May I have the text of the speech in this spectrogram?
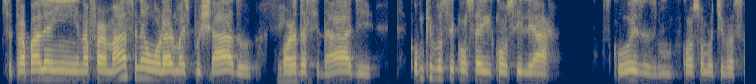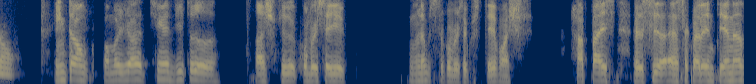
você trabalha em, na farmácia, né, um horário mais puxado, Sim. fora da cidade, como que você consegue conciliar as coisas? Qual a sua motivação? Então, como eu já tinha dito, acho que eu conversei, não lembro se eu conversei com o Estevão, acho. Rapaz, esse, essa quarentena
